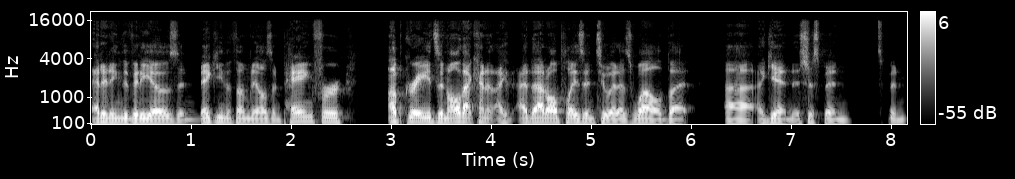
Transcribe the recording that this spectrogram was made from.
editing the videos and making the thumbnails and paying for upgrades and all that kind of I, I, that all plays into it as well but uh again it's just been it's been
